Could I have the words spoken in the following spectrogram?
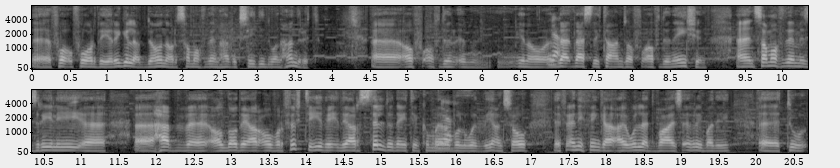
uh, for, for the regular donor, some of them have exceeded 100 uh, of, of the, um, you know, Yes. that, that's the times of, of donation. And some of them is really, uh, uh, have, uh, although they are over 50, they, they are still donating comparable Yes. with the young. So if anything, I, I will advise everybody uh, to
